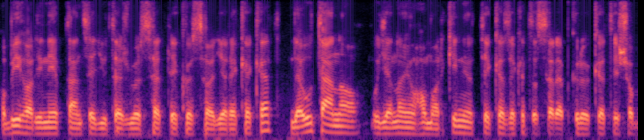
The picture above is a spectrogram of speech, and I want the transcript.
a Bihari Néptánc Együttesből szedték össze a gyerekeket, de utána ugye nagyon hamar kinőtték ezeket a szerepköröket, és a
